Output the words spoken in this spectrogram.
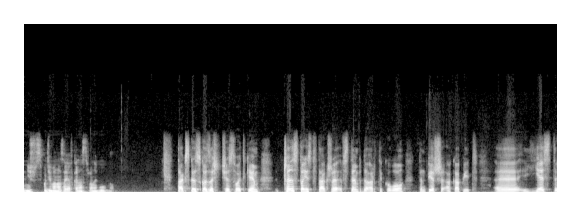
niż spodziewana zajawka na stronę główną. Tak, zgodzę się z Wojtkiem. Często jest tak, że wstęp do artykułu, ten pierwszy akapit e, jest, e,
